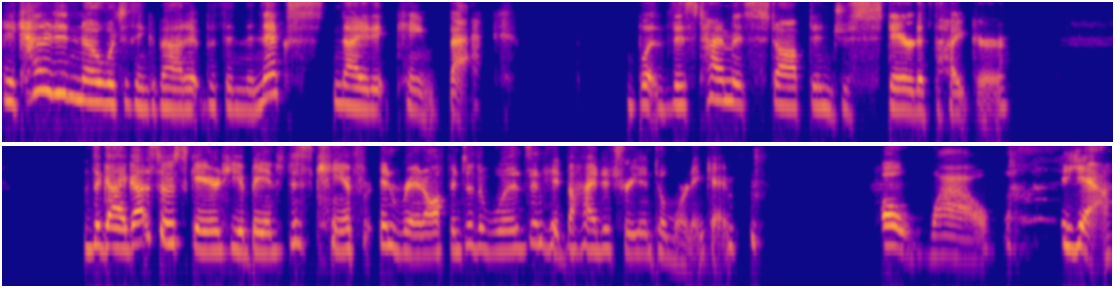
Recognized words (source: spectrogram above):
I kind of didn't know what to think about it, but then the next night it came back but this time it stopped and just stared at the hiker. The guy got so scared he abandoned his camp and ran off into the woods and hid behind a tree until morning came. oh, wow. yeah.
